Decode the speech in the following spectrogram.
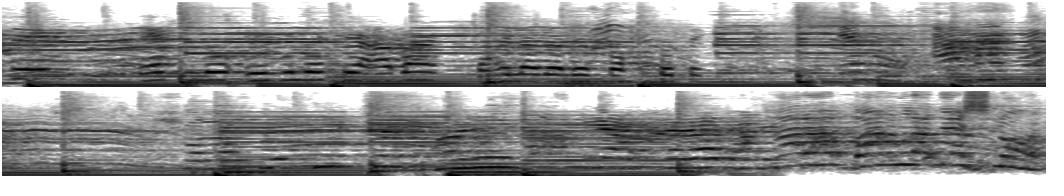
হচ্ছে এগুলো এগুলোকে আবার মহিলা দলের পক্ষ থেকে। বাংলাদেশ নয়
